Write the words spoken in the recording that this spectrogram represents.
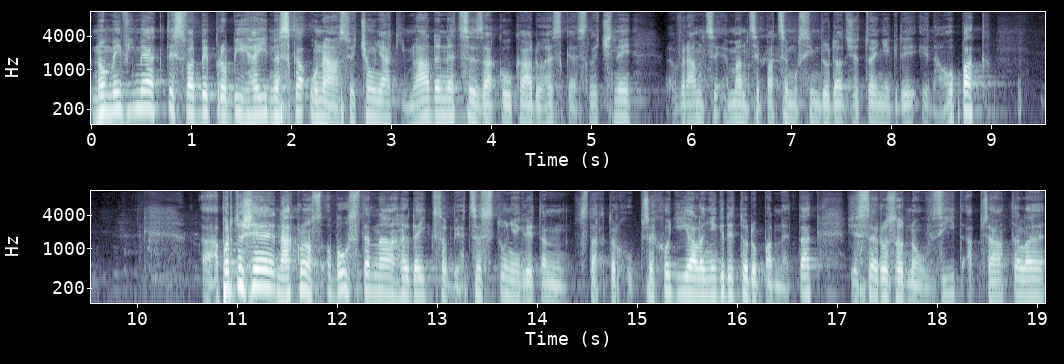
No my víme, jak ty svatby probíhají dneska u nás. Většinou nějaký mládenec se zakouká do hezké slečny. V rámci emancipace musím dodat, že to je někdy i naopak. A protože náklonost obou strana hledají k sobě cestu, někdy ten vztah trochu přechodí, ale někdy to dopadne tak, že se rozhodnou vzít a přátelé.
